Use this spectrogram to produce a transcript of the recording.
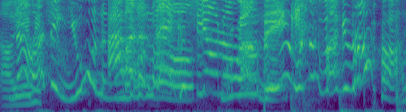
Oh, no, yeah, we- I think you want to I'm move about to say, along. 'cause she don't know Rosie, music. What the fuck is her problem?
